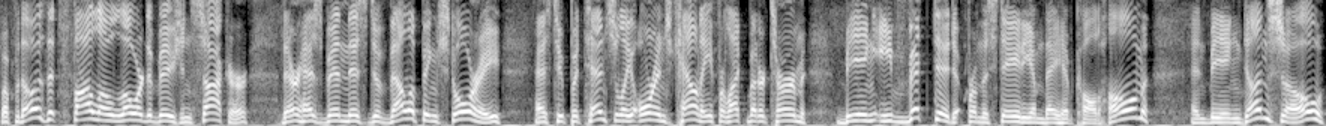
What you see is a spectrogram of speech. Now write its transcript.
But for those that follow lower division soccer, there has been this developing story as to potentially Orange County, for lack of a better term, being evicted from the stadium they have called home and being done so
